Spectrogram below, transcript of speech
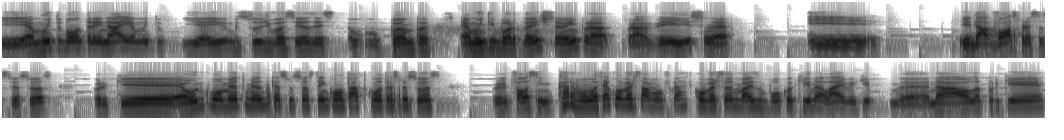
e é muito bom treinar e é muito e aí o estudo de vocês esse, o Pampa é muito importante também para ver isso, né? E, e dar voz para essas pessoas, porque é o único momento mesmo que as pessoas têm contato com outras pessoas. Tu fala assim, cara, vamos até conversar, vamos ficar conversando mais um pouco aqui na live, aqui eh, na aula, porque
